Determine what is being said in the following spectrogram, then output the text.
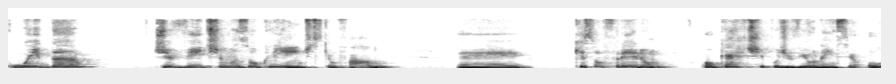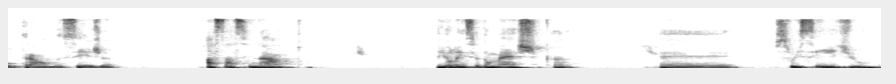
cuida de vítimas ou clientes que eu falo, é, que sofreram qualquer tipo de violência ou trauma, seja assassinato, violência doméstica, é, suicídio.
